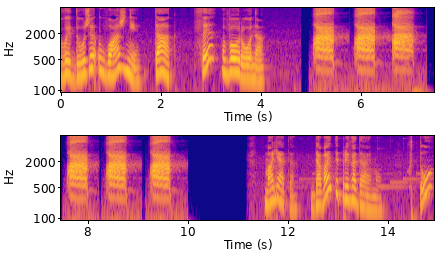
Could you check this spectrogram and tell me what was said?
Ви дуже уважні. Так, це ворона. Малята, давайте пригадаємо, хто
